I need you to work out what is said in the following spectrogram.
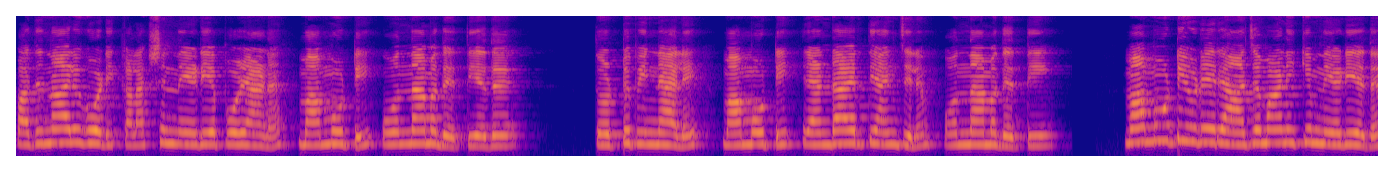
പതിനാല് കോടി കളക്ഷൻ നേടിയപ്പോഴാണ് മമ്മൂട്ടി ഒന്നാമതെത്തിയത്. തൊട്ടു പിന്നാലെ മമ്മൂട്ടി രണ്ടായിരത്തി അഞ്ചിലും ഒന്നാമതെത്തി. മമ്മൂട്ടിയുടെ രാജമാണിക്യം നേടിയത്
